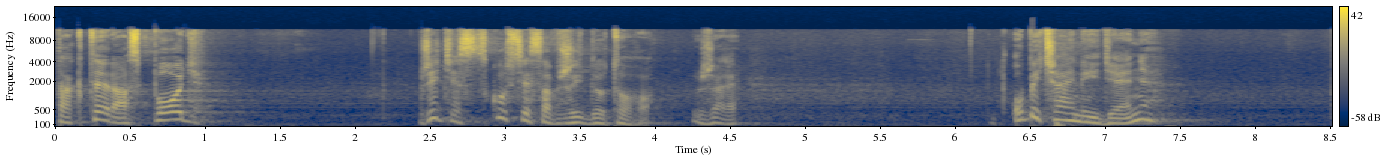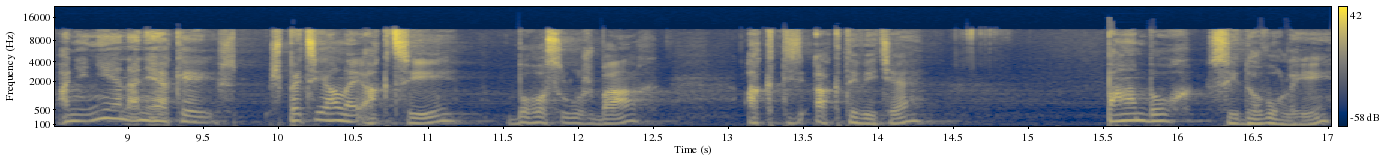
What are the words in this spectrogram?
Tak teraz poď, žite, skúste sa vžiť do toho, že obyčajný deň, ani nie na nejakej špeciálnej akcii, bohoslužbách, aktivite, pán Boh si dovolí,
